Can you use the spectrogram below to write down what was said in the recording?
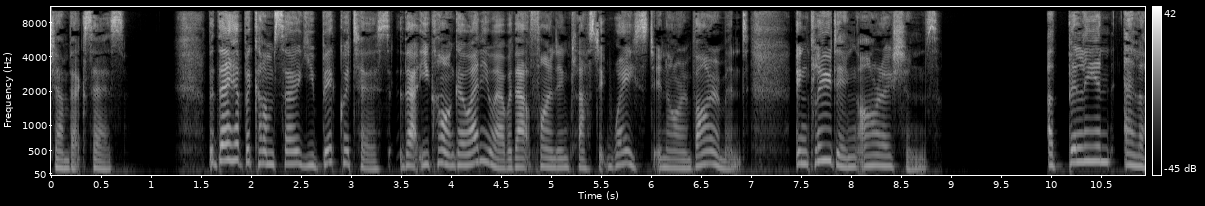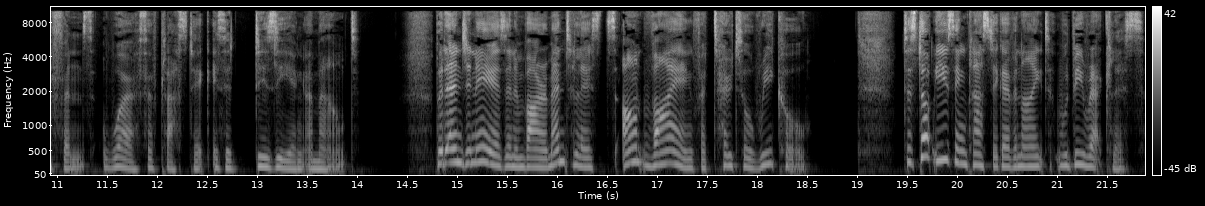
Jambeck says. But they have become so ubiquitous that you can't go anywhere without finding plastic waste in our environment, including our oceans. A billion elephants worth of plastic is a dizzying amount. But engineers and environmentalists aren't vying for total recall. To stop using plastic overnight would be reckless,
